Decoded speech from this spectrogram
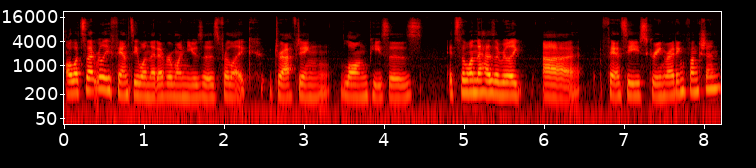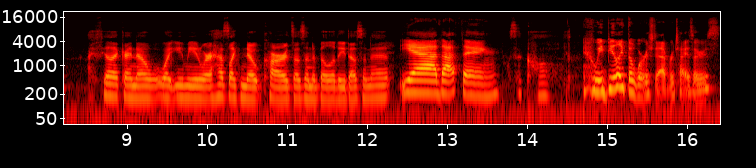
oh what's that really fancy one that everyone uses for like drafting long pieces it's the one that has a really uh fancy screenwriting function I feel like I know what you mean, where it has like note cards as an ability, doesn't it? yeah that thing What's it called? we'd be like the worst advertisers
